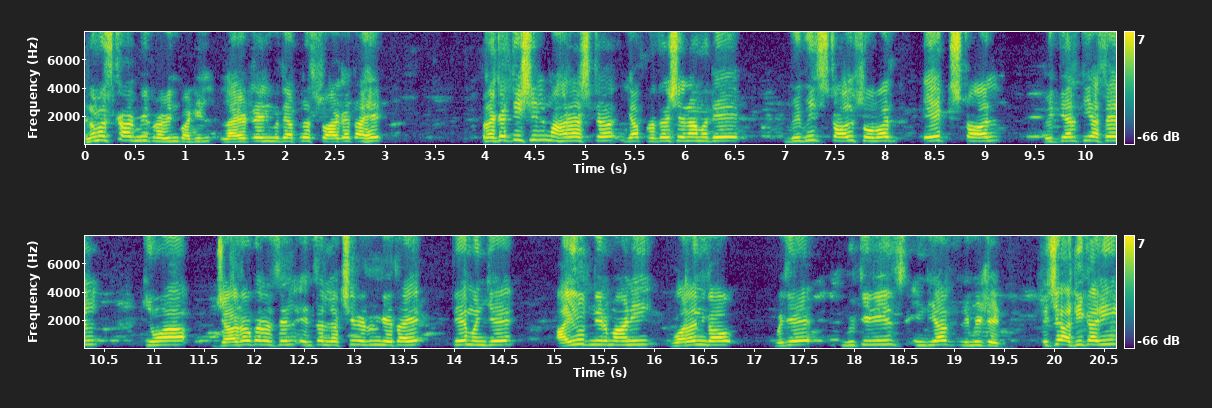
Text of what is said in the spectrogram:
नमस्कार मी प्रवीण पाटील. लाईव्ह ट्रेनमध्ये आपलं स्वागत आहे. प्रगतिशील महाराष्ट्र या प्रदर्शनामध्ये विविध स्टॉलसोबत एक स्टॉल विद्यार्थी असेल किंवा जळगावकर असेल यांचं लक्ष वेधून घेत आहे. ते म्हणजे आयुध निर्माणी वरणगाव म्हणजे म्युटिनीज इंडिया लिमिटेड. त्याचे अधिकारी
